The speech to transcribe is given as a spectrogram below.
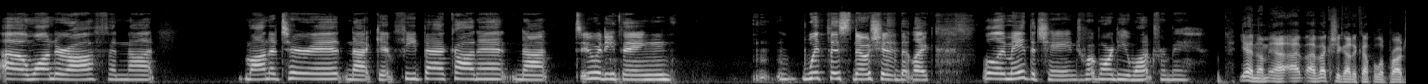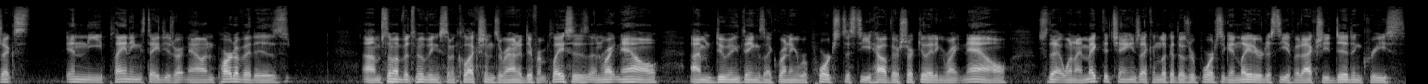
uh, wander off and not monitor it, not get feedback on it, not do anything with this notion that like, well, I made the change. What more do you want from me? Yeah, no, I mean, I, I've actually got a couple of projects in the planning stages right now, and part of it is um, some of it's moving some collections around to different places. And right now, I'm doing things like running reports to see how they're circulating right now, so that when I make the change, I can look at those reports again later to see if it actually did increase.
